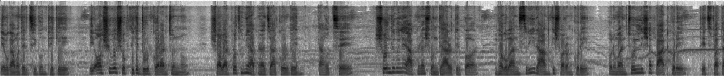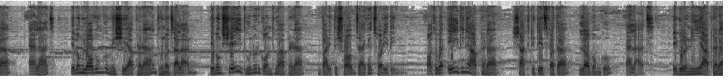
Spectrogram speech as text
এবং আমাদের জীবন থেকে এই অশুভ শক্তিকে দূর করার জন্য সবার প্রথমে আপনারা যা করবেন তা হচ্ছে, সন্ধেবেলায় আপনারা সন্ধে আরতির পর ভগবান শ্রী রামকে স্মরণ করে হনুমান চল্লিশা পাঠ করে তেজপাতা, এলাচ এবং লবঙ্গ মিশিয়ে আপনারা ধুনো জ্বালান এবং সেই ধুনোর গন্ধ আপনারা বাড়িতে সব জায়গায় ছড়িয়ে দিন। অথবা এই দিনে আপনারা সাতটি তেজপাতা, লবঙ্গ, এলাচ, এগুলো নিয়ে আপনারা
